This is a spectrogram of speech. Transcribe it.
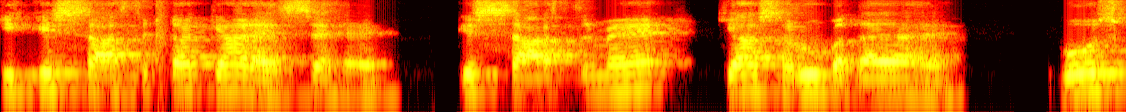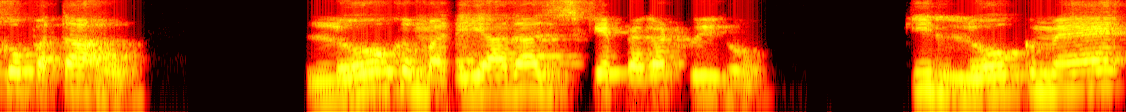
कि किस शास्त्र का क्या रहस्य है, किस शास्त्र में क्या स्वरूप बताया है, वो उसको पता हो। लोक मर्यादा जिसके प्रकट हुई हो, कि लोक में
